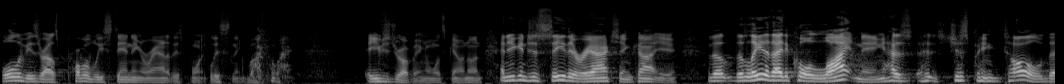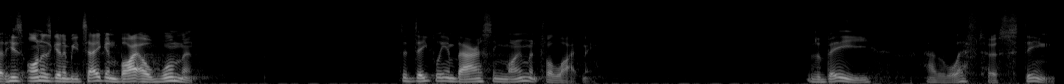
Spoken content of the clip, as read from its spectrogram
All of Israel's probably standing around at this point listening, by the way, eavesdropping on what's going on. And you can just see their reaction, can't you? The, the leader they call Lightning has, has just been told that his honor is going to be taken by a woman. It's a deeply embarrassing moment for Lightning. The bee has left her sting.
